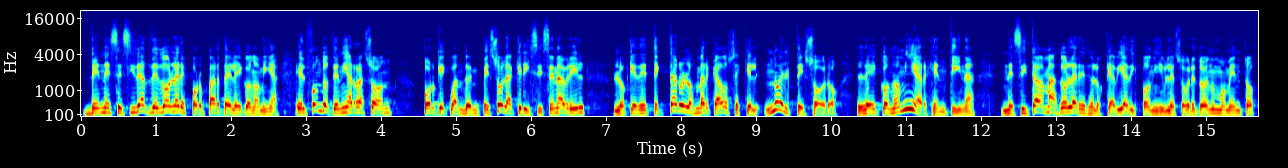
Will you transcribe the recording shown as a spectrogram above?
de necesidad de dólares por parte de la economía. El fondo tenía razón porque cuando empezó la crisis en abril, lo que detectaron los mercados es que no el tesoro, la economía argentina necesitaba más dólares de los que había disponibles, sobre todo en un momento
